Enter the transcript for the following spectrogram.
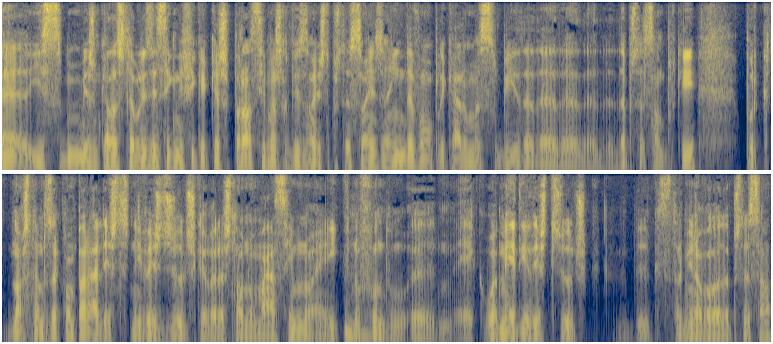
Uh, isso, mesmo que elas estabilizem, significa que as próximas revisões de prestações ainda vão aplicar uma subida da, da, da, da, prestação. Porquê? Porque nós estamos a comparar estes níveis de juros que agora estão no máximo, não é? E que, no uhum. fundo, uh, é a média destes juros que se determina o valor da prestação,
